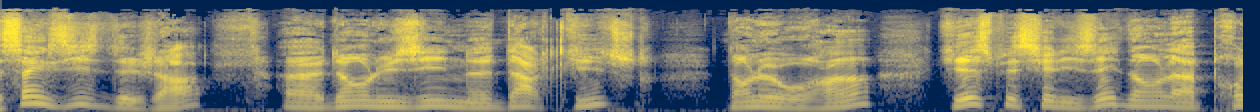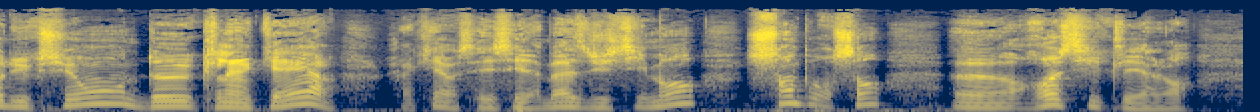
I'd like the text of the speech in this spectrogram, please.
ça existe déjà dans l'usine d'Arkistre dans le Haut-Rhin, qui est spécialisé dans la production de clinker. c'est la base du ciment, 100% euh, recyclé. Alors, euh,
